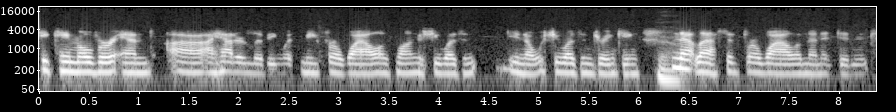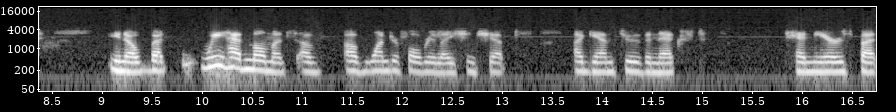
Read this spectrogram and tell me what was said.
she came over and uh, i had her living with me for a while as long as she wasn't you know she wasn't drinking Yeah. and that lasted for a while and then it didn't you know but we had moments of of wonderful relationships again through the next 10 years but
